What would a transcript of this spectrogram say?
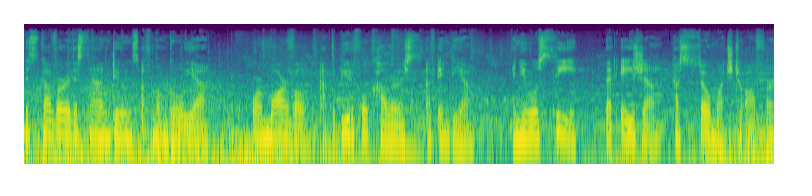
discover the sand dunes of Mongolia, or marvel at the beautiful colors of India, and you will see that Asia has so much to offer.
